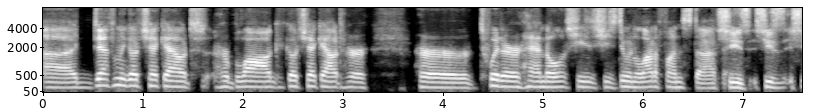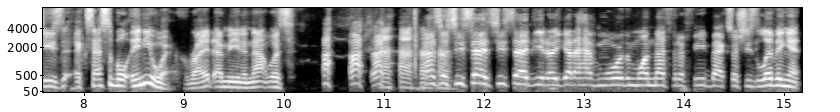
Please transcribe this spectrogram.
Uh, definitely go check out her blog. Go check out her her Twitter handle. She's she's doing a lot of fun stuff. she's she's she's accessible anywhere right i mean and that was that's what she said she said you know you got to have more than one method of feedback so she's living it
